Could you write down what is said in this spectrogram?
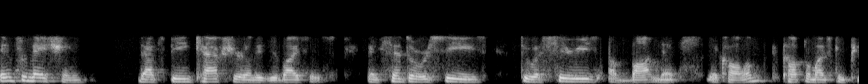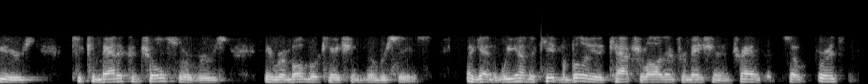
information that's being captured on these devices and sent overseas through a series of botnets, they call them, compromised computers, to command and control servers in remote locations overseas again, we have the capability to capture a lot of information in transit. So, for instance,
